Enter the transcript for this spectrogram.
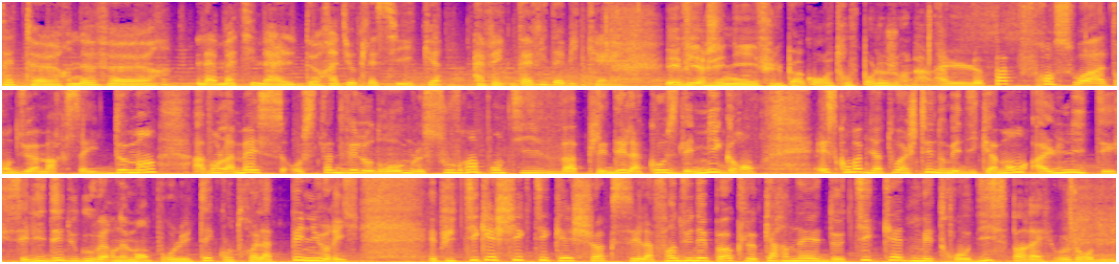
7h, 9h, la matinale de Radio Classique avec David Abiker. Et Virginie Fulpin qu'on retrouve pour le journal. Le pape François attendu à Marseille. Demain, avant la messe au stade Vélodrome, le souverain pontife va plaider la cause des migrants. Est-ce qu'on va bientôt acheter nos médicaments à l'unité? C'est l'idée du gouvernement pour lutter contre la pénurie. Et puis ticket chic, ticket choc, c'est la fin d'une époque. Le carnet de tickets de métro disparaît aujourd'hui.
